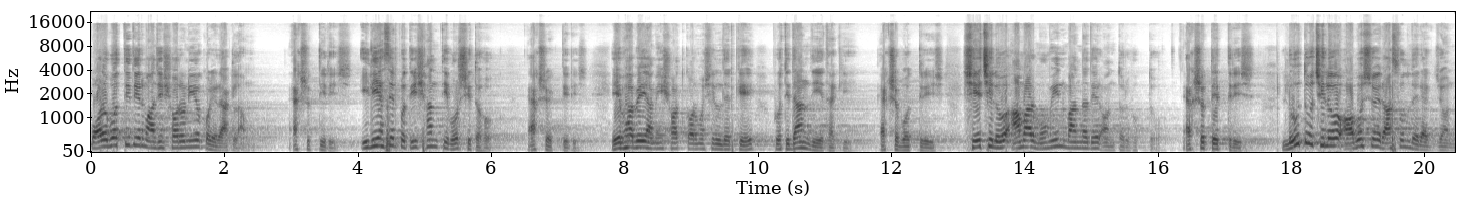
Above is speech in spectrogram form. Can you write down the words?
পরবর্তীদের মাঝে স্মরণীয় করে রাখলাম। একশো তিরিশ। ইলিয়াসের প্রতি শান্তি বর্ষিত হোক। একশো একতিরিশ। এভাবেই আমি সৎকর্মশীলদেরকে প্রতিদান দিয়ে থাকি। একশো বত্রিশ। সে ছিল আমার মুমিন বান্দাদের অন্তর্ভুক্ত। একশো তেত্রিশ। লুতও ছিল অবশ্যই রাসুলদের একজন।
